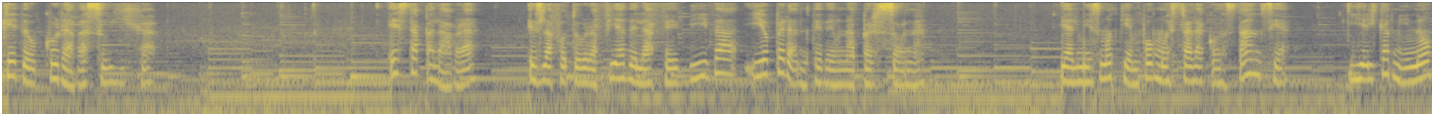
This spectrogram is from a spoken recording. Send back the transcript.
quedó curada su hija. Esta palabra es la fotografía de la fe viva y operante de una persona y al mismo tiempo muestra la constancia y el camino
